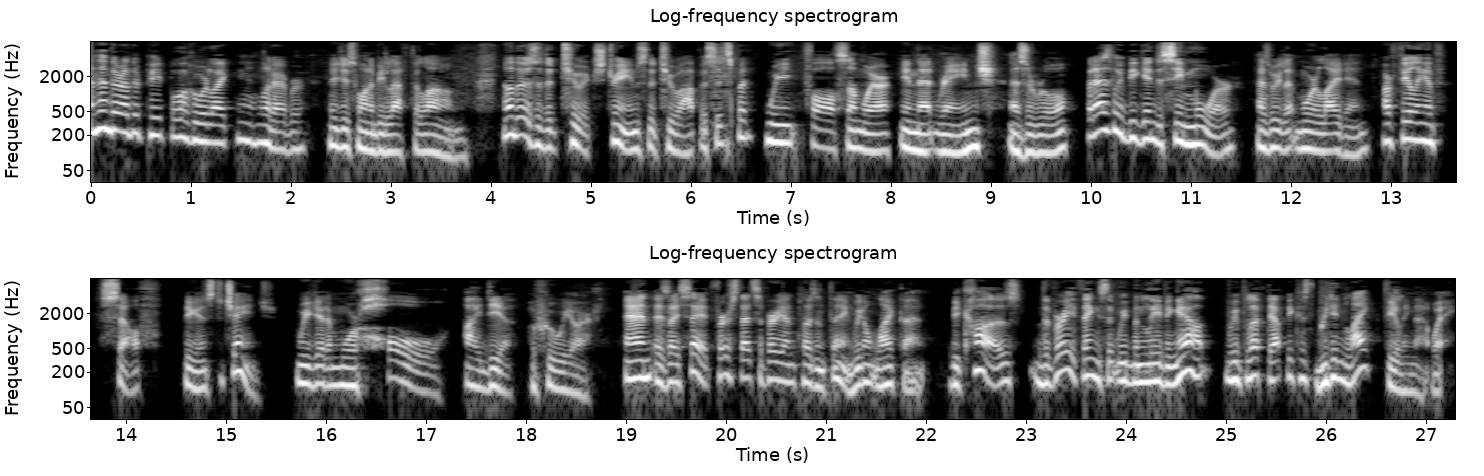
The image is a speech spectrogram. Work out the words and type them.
And then there are other people who are like, mm, whatever. They just want to be left alone. Now those are the two extremes, the two opposites, but we fall somewhere in that range as a rule. But as we begin to see more, as we let more light in, our feeling of self begins to change. We get a more whole idea of who we are. And as I say, at first that's a very unpleasant thing. We don't like that. Because the very things that we've been leaving out, we've left out because we didn't like feeling that way.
